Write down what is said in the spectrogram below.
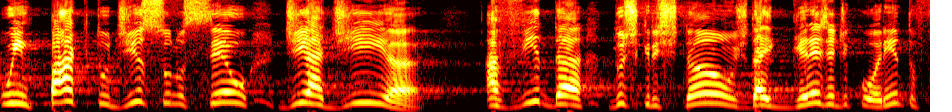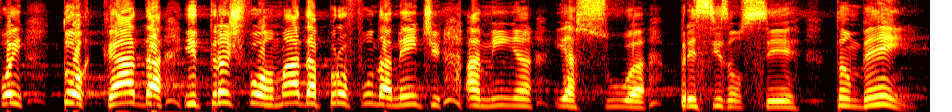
o impacto disso no seu dia a dia? A vida dos cristãos da igreja de Corinto foi tocada e transformada profundamente. A minha e a sua precisam ser também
